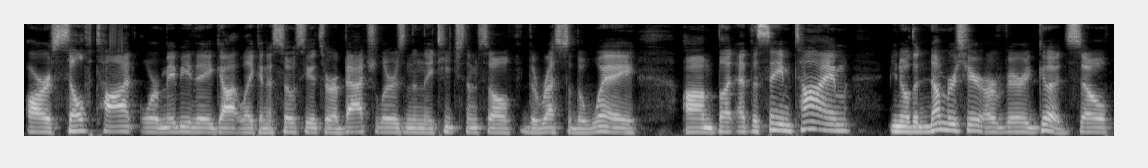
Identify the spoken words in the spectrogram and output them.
are self-taught or maybe they got like an associate's or a bachelor's and then they teach themselves the rest of the way. Um, but at the same time, you know, the numbers here are very good. So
